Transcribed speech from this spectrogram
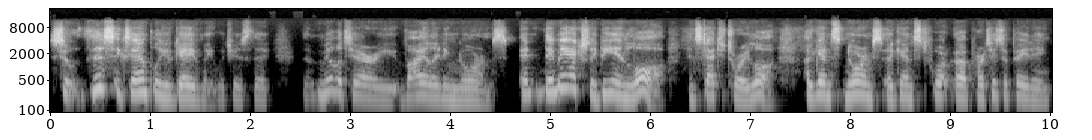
So this example you gave me, which is the, the, military violating norms, and they may actually be in law, in statutory law, against norms against uh, participating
